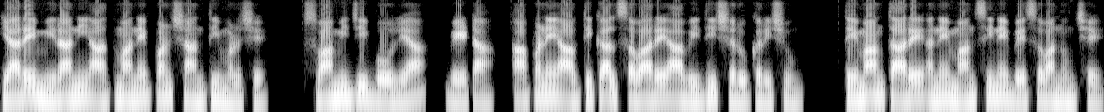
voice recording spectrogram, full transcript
ક્યારે મીરાની આત્માને પણ શાંતિ મળશે? સ્વામીજી બોલ્યા, બેટા, આપણે આવતીકાલ સવારે આ વિધિ શરૂ કરીશું. તેમાં તારે અને માનસીને બેસવાનું છે.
